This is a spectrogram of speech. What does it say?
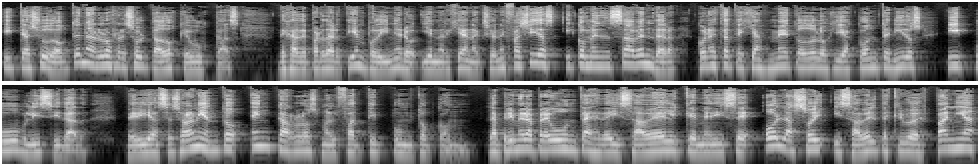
y te ayudo a obtener los resultados que buscas. Deja de perder tiempo, dinero y energía en acciones fallidas y comienza a vender con estrategias, metodologías, contenidos y publicidad. Pedí asesoramiento en carlosmalfatti.com. La primera pregunta es de Isabel que me dice, hola, soy Isabel, te escribo de España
